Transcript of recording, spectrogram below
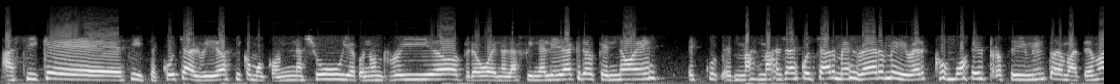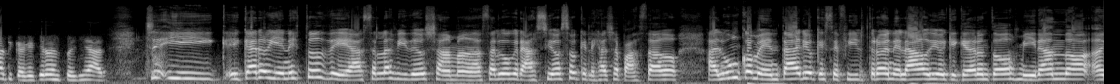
Así que sí, se escucha el video así como con una lluvia, con un ruido, pero bueno, la finalidad creo que no es más, más allá de escucharme es verme y ver cómo es el procedimiento de matemática que quiero enseñar. y eh, Caro, y en esto de hacer las videollamadas, algo gracioso que les haya pasado, algún comentario que se filtró en el audio y que quedaron todos mirando, ah,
